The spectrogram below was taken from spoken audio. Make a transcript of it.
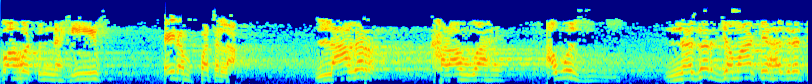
बहुत नहीफ, एकदम पतला। लागर खड़ा हुआ है। अब वो नज़र जमा के हज़रत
